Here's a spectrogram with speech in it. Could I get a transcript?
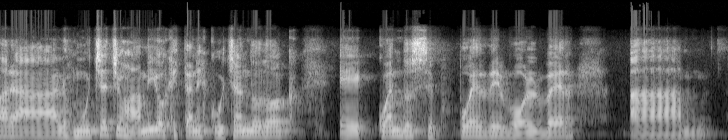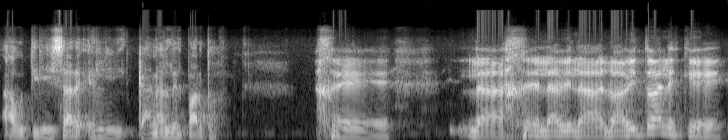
Para los muchachos amigos que están escuchando, Doc, eh, ¿cuándo se puede volver a, utilizar el canal del parto? Eh, lo habitual es que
